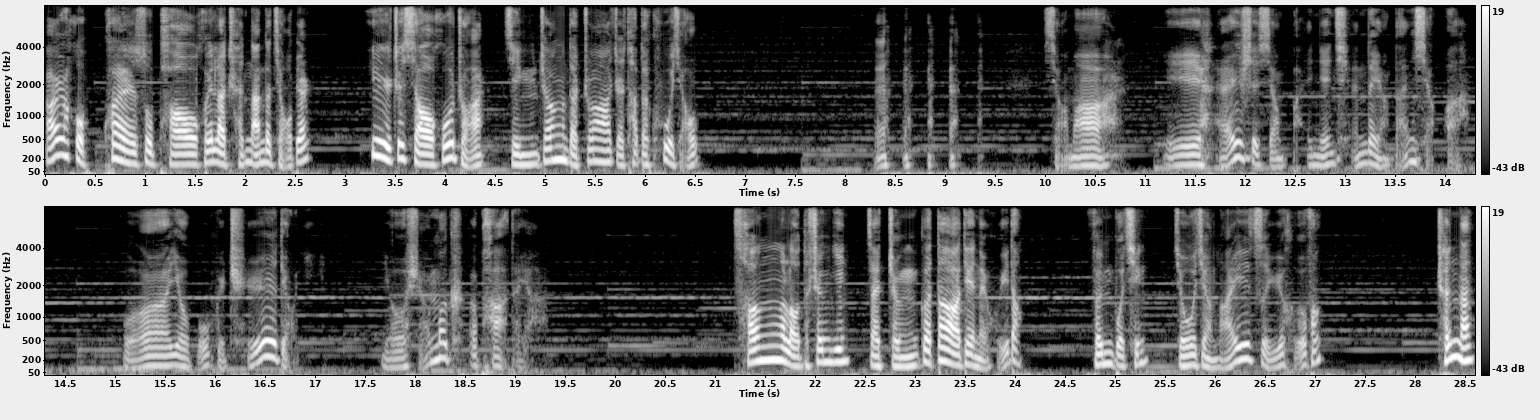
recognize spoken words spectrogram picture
而后快速跑回了陈南的脚边，一只小虎爪紧张地抓着他的裤脚。小猫，你还是像百年前那样胆小啊！我又不会吃掉你，有什么可怕的呀？苍老的声音在整个大殿内回荡，分不清究竟来自于何方。陈南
